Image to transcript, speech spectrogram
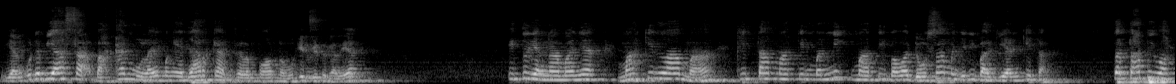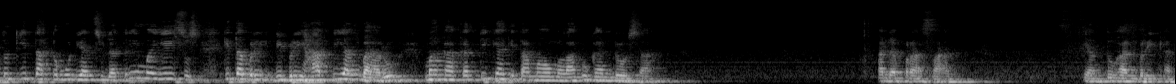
yang udah biasa, bahkan mulai mengedarkan film porno, mungkin begitu kali ya. Itu yang namanya makin lama kita makin menikmati bahwa dosa menjadi bagian kita. Tetapi waktu kita kemudian sudah terima Yesus, kita beri, diberi hati yang baru, maka ketika kita mau melakukan dosa, ada perasaan yang Tuhan berikan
